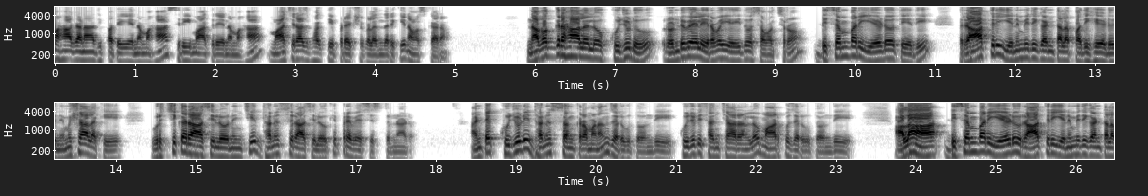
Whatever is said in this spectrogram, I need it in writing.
మహాగణాధిపతయే నమ శ్రీమాత్రే నమ. మాచిరాజ్ భక్తి ప్రేక్షకులందరికీ నమస్కారం. నవగ్రహాలలో కుజుడు రెండు వేల ఇరవై ఐదో సంవత్సరం డిసెంబర్ ఏడో తేదీ రాత్రి ఎనిమిది గంటల పదిహేడు నిమిషాలకి వృశ్చిక రాశిలో నుంచి ధనుస్సు రాశిలోకి ప్రవేశిస్తున్నాడు. అంటే కుజుడి ధనుస్ సంక్రమణం జరుగుతోంది. కుజుడి సంచారంలో మార్పు జరుగుతోంది. అలా డిసెంబర్ ఏడు రాత్రి ఎనిమిది గంటల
